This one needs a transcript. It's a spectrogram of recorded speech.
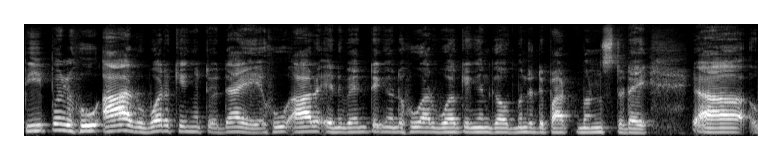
people who are working today, who are inventing and who are working in government departments today, uh,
